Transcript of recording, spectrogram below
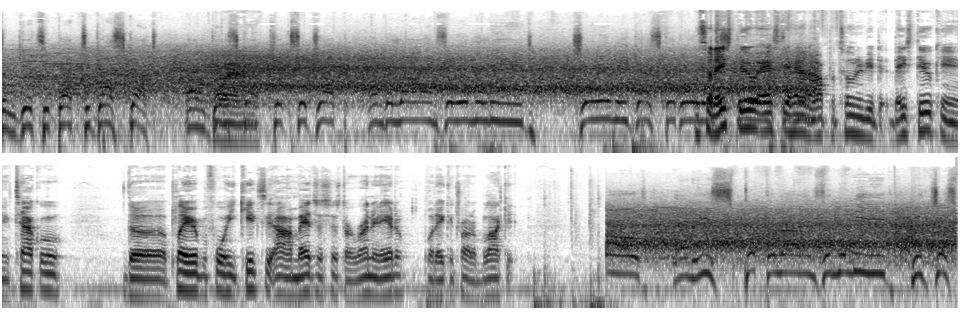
Now gets it back to Guscott. And Guscott Wow. kicks a drop, and the Lions are in the lead. Jeremy Guscott. So they still almost actually had an opportunity. To, they still can tackle the player before he kicks it. I imagine since they're running at him, or they can try to block it. And he's put the Lions in the lead with just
